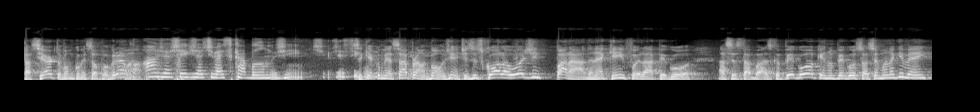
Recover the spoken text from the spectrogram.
Tá certo? Vamos começar o programa? Ah, já achei que já tivesse acabando, gente. É Você quer começar para onde? Bom, gente, as escolas hoje parada, né? Quem foi lá, pegou a cesta básica pegou, quem não pegou só semana que vem.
